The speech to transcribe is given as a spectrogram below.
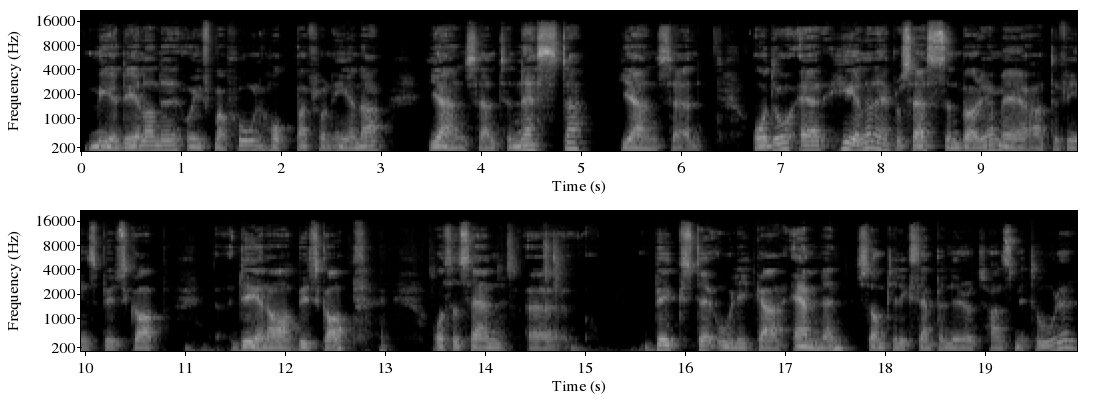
meddelande och information hoppar från ena hjärncell till nästa hjärncell. Och då är hela den här processen börjar med att det finns budskap, DNA-budskap och så sen eh, byggs det olika ämnen som till exempel neurotransmittorer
